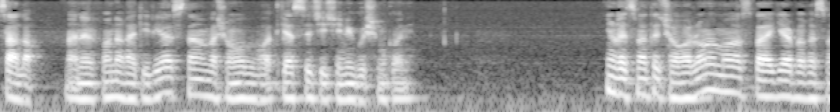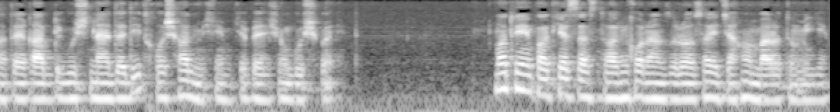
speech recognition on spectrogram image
سلام. من ارفان قدیری هستم و شما به پادکست چیچینی گوش می‌کنید. این قسمت چهارم ماست و اگر به قسمت قبلی گوش ندادید خوشحال میشیم که بهشون گوش کنید. ما توی این پادکست از تاریخ و رمز و رازهای جهان براتون میگیم.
